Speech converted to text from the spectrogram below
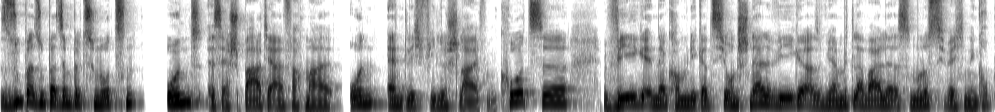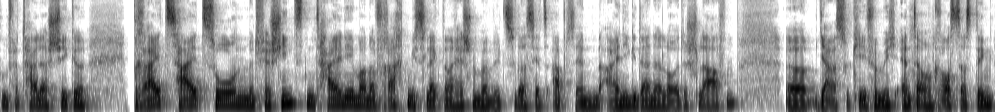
super, super simpel zu nutzen und es erspart dir einfach mal unendlich viele Schleifen. Kurze Wege in der Kommunikation, schnelle Wege. Also wir haben mittlerweile, ist immer lustig, wenn ich in den Gruppenverteiler schicke, drei Zeitzonen mit verschiedensten Teilnehmern. Da fragt mich Slack nachher schon mal, willst du das jetzt absenden? Einige deiner Leute schlafen. Äh, ja, ist okay für mich. Enter und raus das Ding.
